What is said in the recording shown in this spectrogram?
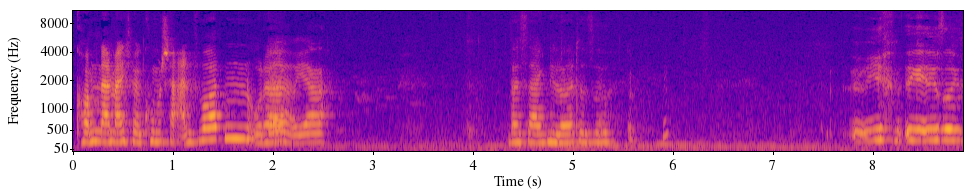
kommen dann manchmal komische Antworten? Oder Ja, ja. was sagen die Leute so? So,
